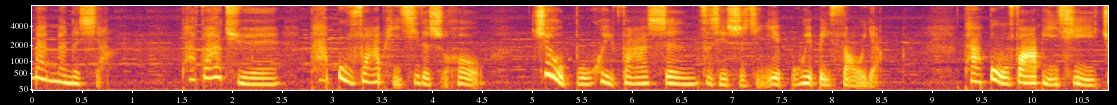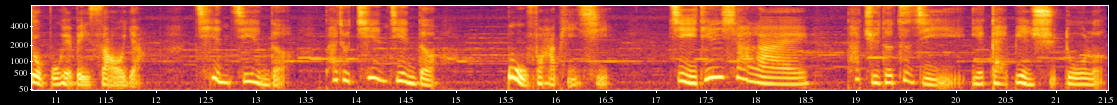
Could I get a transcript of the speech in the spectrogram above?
慢慢的想，他发觉他不发脾气的时候就不会发生这些事情，也不会被搔痒。他不发脾气就不会被搔痒。渐渐的，他就渐渐的不发脾气。几天下来，他觉得自己也改变许多了。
